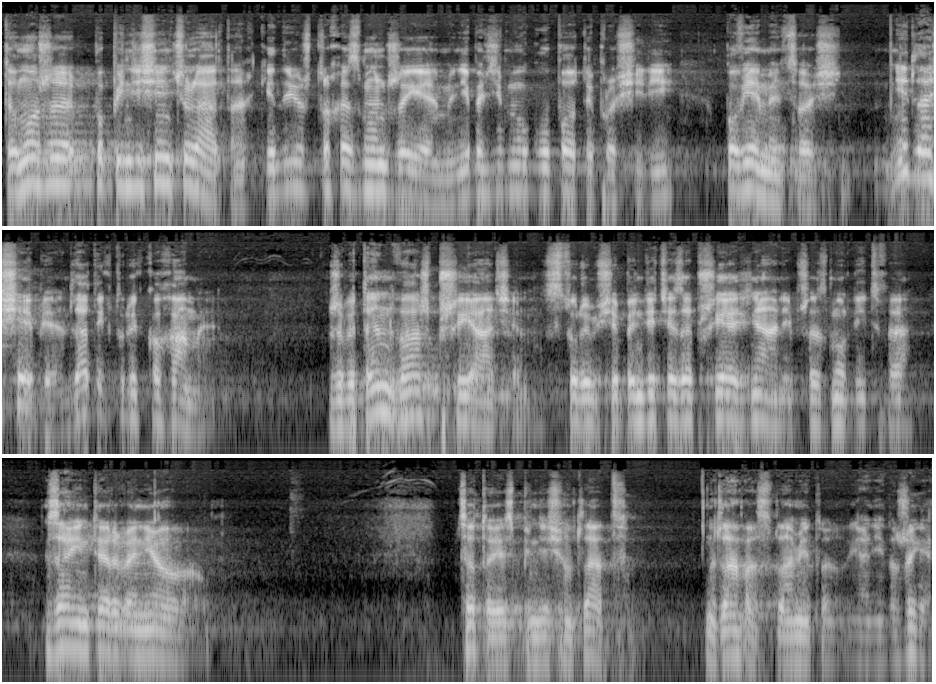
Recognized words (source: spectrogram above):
To może po 50 latach, kiedy już trochę zmądrzejemy, nie będziemy o głupoty prosili, powiemy coś. Nie dla siebie, dla tych, których kochamy. Żeby ten wasz przyjaciel, z którym się będziecie zaprzyjaźniali przez modlitwę, zainterweniował. Co to jest 50 lat? No dla was, dla mnie to ja nie dożyję.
